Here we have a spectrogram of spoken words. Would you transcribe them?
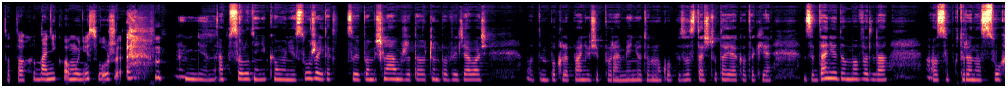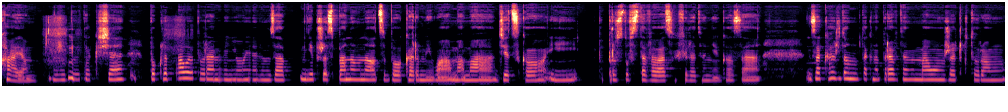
to to chyba nikomu nie służy. Nie, no, absolutnie nikomu nie służy. I tak sobie pomyślałam, że to o czym powiedziałaś, o tym poklepaniu się po ramieniu, to mogłoby zostać tutaj jako takie zadanie domowe dla osób, które nas słuchają, żeby tak się poklepały po ramieniu, nie wiem, za nieprzespaną noc, bo karmiła mama dziecko i po prostu wstawała co chwilę do niego za, za każdą tak naprawdę małą rzecz, którą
